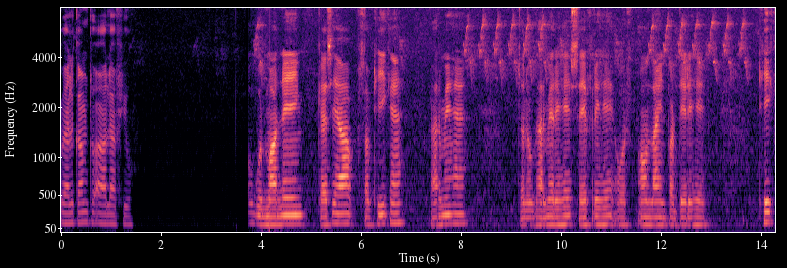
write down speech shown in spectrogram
welcome to all of you good morning कैसे आप? सब ठीक हैं? घर में हैं? चलो घर में रहे सेफ़ रहे और ऑनलाइन पढ़ते रहे। ठीक,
